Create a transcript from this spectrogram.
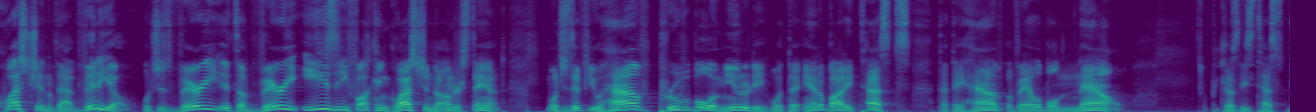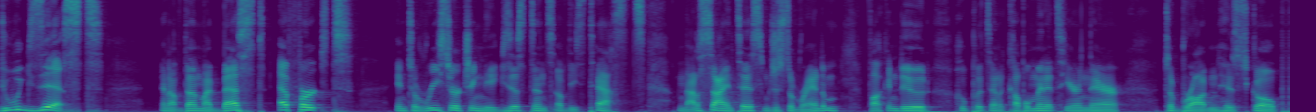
question of that video, which is very. It's a very easy fucking question to understand, which is if you have provable immunity with the antibody tests that they have available now, because these tests do exist, and I've done my best efforts into researching the existence of these tests. I'm not a scientist, I'm just a random fucking dude who puts in a couple minutes here and there to broaden his scope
